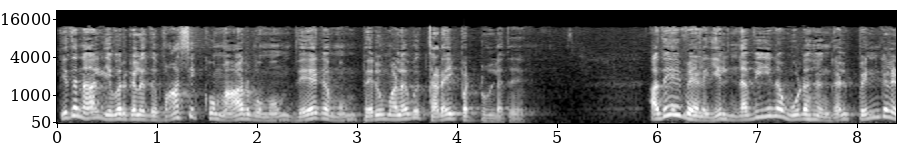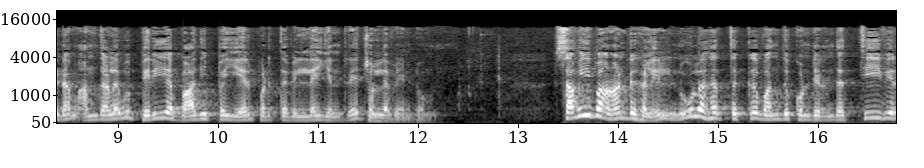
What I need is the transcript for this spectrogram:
இதனால் இவர்களது வாசிக்கும் ஆர்வமும் வேகமும் பெருமளவு தடைப்பட்டுள்ளது. அதே வேளையில் நவீன ஊடகங்கள் பெண்களிடம் அந்த அளவு பெரிய பாதிப்பை ஏற்படுத்தவில்லை என்றே சொல்ல வேண்டும். சமீப ஆண்டுகளில் நூலகத்துக்கு வந்து கொண்டிருந்த தீவிர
